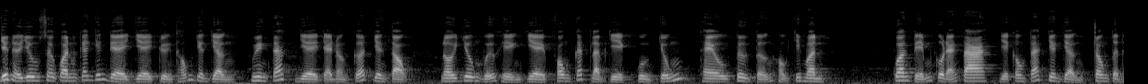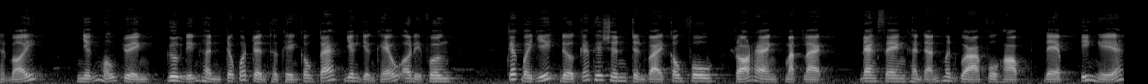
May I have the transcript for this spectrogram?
Với nội dung xoay quanh các vấn đề về truyền thống dân dân, nguyên tắc về đại đoàn kết dân tộc, nội dung biểu hiện về phong cách làm việc quần chúng theo tư tưởng Hồ Chí Minh, quan điểm của đảng ta về công tác dân vận trong tình hình mới, những mẫu chuyện, gương điển hình trong quá trình thực hiện công tác dân vận khéo ở địa phương. Các bài viết được các thí sinh trình bày công phu, rõ ràng, mạch lạc, đang xen hình ảnh minh họa phù hợp, đẹp, ý nghĩa,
